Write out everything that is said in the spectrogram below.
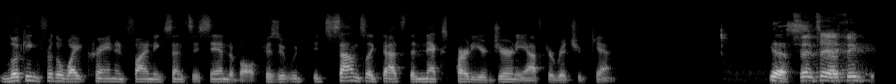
looking for the white crane and finding Sensei Sandoval? Because it would it sounds like that's the next part of your journey after Richard Kim. Yes. Sensei, I think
